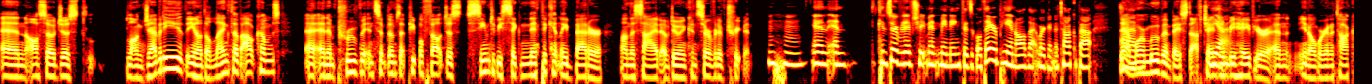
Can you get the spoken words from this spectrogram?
and also just longevity, you know, the length of outcomes a- and improvement in symptoms that people felt just seemed to be significantly better on the side of doing conservative treatment. hmm And and conservative treatment, meaning physical therapy and all that we're going to talk about. Yeah, Um, more movement based stuff, change yeah. in behavior. And, you know, we're going to talk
